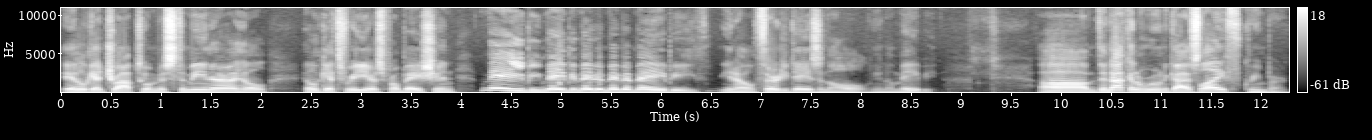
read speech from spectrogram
it'll get dropped to a misdemeanor. He'll he'll get three years probation. Maybe, maybe, maybe, maybe, maybe. You know, thirty days in the hole. You know, maybe. Um, they're not going to ruin a guy's life, Greenberg.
